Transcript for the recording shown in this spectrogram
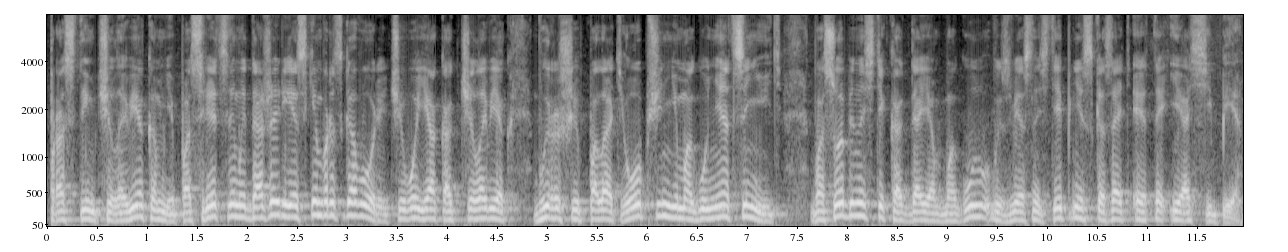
простым человеком, непосредственным и даже резким в разговоре, чего я, как человек, выросший в палате общин, не могу не оценить, в особенности, когда я могу в известной степени сказать это и о себе.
